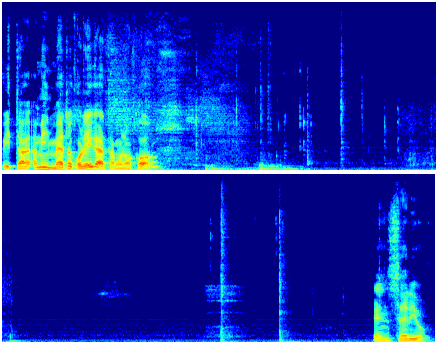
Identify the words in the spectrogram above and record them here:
está a mil metros, colega ¿Estamos locos? ¿En serio?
